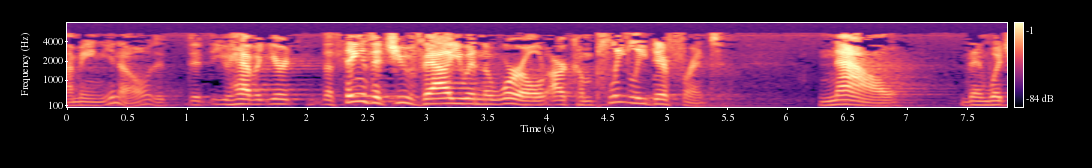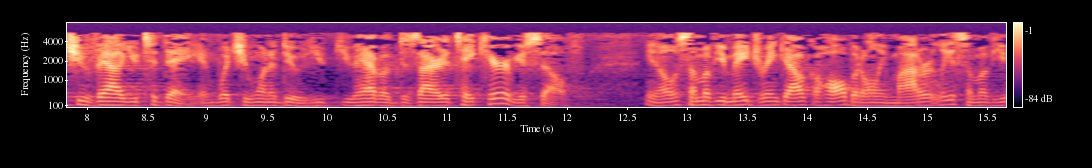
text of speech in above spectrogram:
I mean, you know, you have your the things that you value in the world are completely different now than what you value today and what you want to do. You you have a desire to take care of yourself. You know, some of you may drink alcohol, but only moderately. Some of you,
